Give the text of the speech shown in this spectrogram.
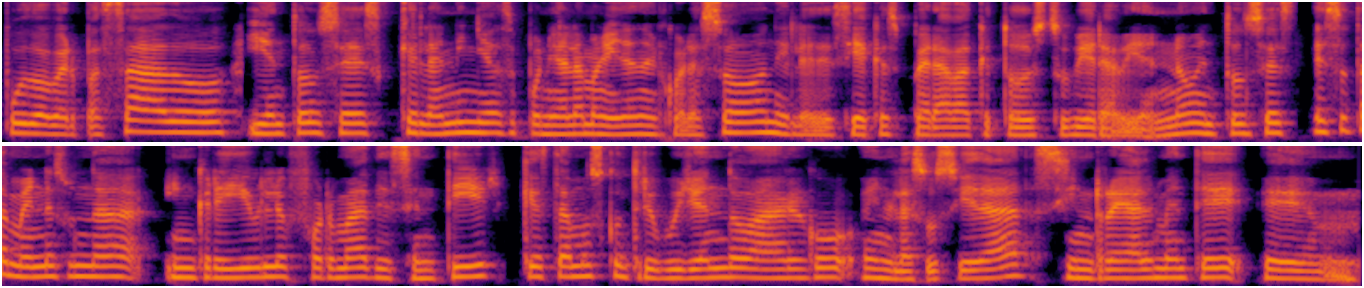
pudo haber pasado y entonces que la niña se ponía la manita en el corazón y le decía que esperaba que todo estuviera bien, ¿no? Entonces eso también es una increíble forma de sentir que estamos contribuyendo a algo en la sociedad sin realmente... Em,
